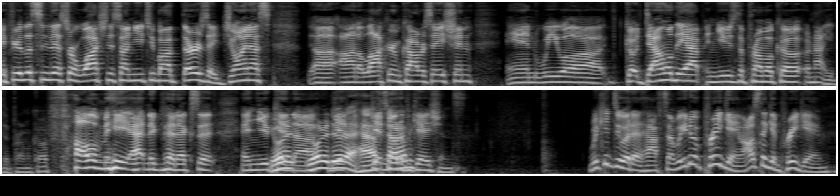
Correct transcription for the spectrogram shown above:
if you're listening to this or watching this on YouTube on Thursday, join us uh, on a Locker Room conversation. And we will uh, go download the app and use the promo code, or not use the promo code. Follow me at Nick Van Exit, and you, you can wanna, you uh, do get, it at halftime? get notifications. We could do it at halftime. We can do it pregame. I was thinking pregame.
